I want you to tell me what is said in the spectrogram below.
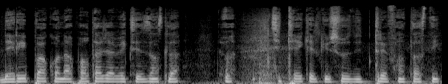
des repas qu'on a partagés avec ces gens-là, c'était quelque chose de très fantastique.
